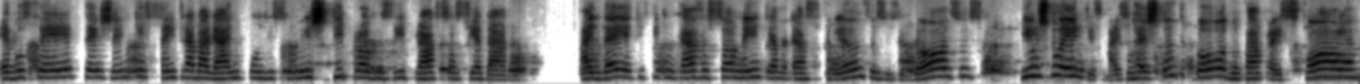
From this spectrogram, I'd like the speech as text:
é você ter gente sem trabalhar em condições de produzir para a sociedade. A ideia é que fique em casa somente as crianças, os idosos e os doentes, mas o restante todo vá para a escola,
